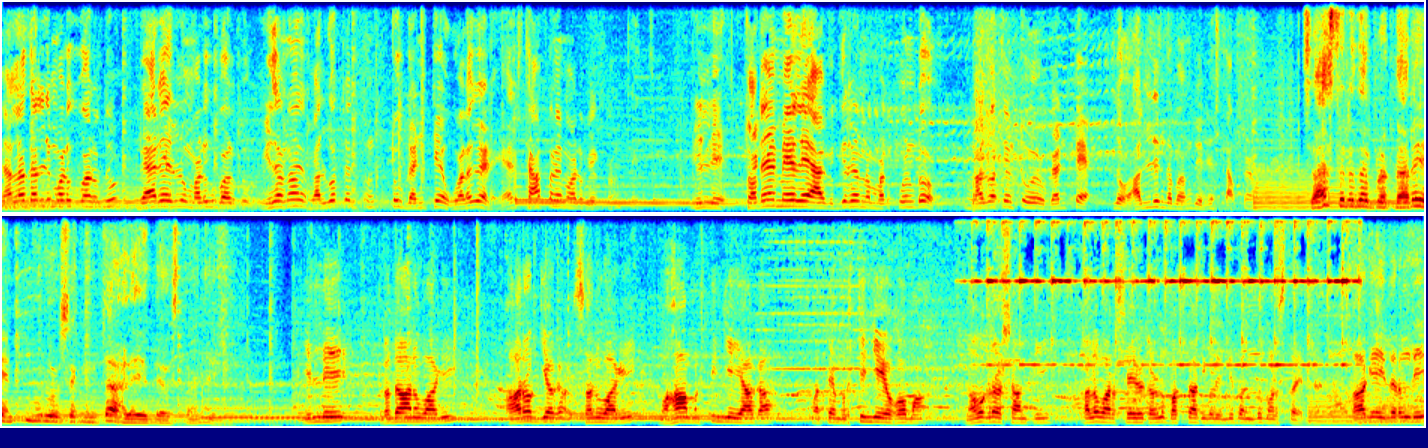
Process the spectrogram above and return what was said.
ನೆಲದಲ್ಲಿ ಮಡಗಬಾರ್ದು ಬೇರೆ ಎಲ್ಲೂ ಮಡಗಬಾರ್ದು ಇದನ್ನು ನಲವತ್ತೆಂಟು ಗಂಟೆ ಒಳಗಡೆ ಸ್ಥಾಪನೆ ಮಾಡಬೇಕು ಅಂತ ಇಲ್ಲಿ ತೊಡೆ ಮೇಲೆ ಆ ವಿಗ್ರಹನ ಮಡ್ಕೊಂಡು ನಲವತ್ತೆಂಟು ಗಂಟೆ ಅಲ್ಲಿಂದ ಬಂದು ಇಲ್ಲಿ ಸ್ಥಾಪನೆ ಶಾಸ್ತ್ರದ ಪ್ರಕಾರ ಎಂಟುನೂರು ವರ್ಷಕ್ಕಿಂತ ಹಳೆಯ ದೇವಸ್ಥಾನ ಇದೆ. ಇಲ್ಲಿ ಪ್ರಧಾನವಾಗಿ ಆರೋಗ್ಯ ಸಲುವಾಗಿ ಮಹಾಮೃತ್ಯುಂಜಯ ಯಾಗ ಮತ್ತು ಮೃತ್ಯುಂಜಯ ಹೋಮ, ನವಗ್ರಹ ಶಾಂತಿ, ಹಲವಾರು ಸೇವೆಗಳನ್ನು ಭಕ್ತಾದಿಗಳು ಇಲ್ಲಿ ಬಂದು ಮಾಡಿಸ್ತಾ ಇದ್ದಾರೆ. ಹಾಗೆ ಇದರಲ್ಲಿ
